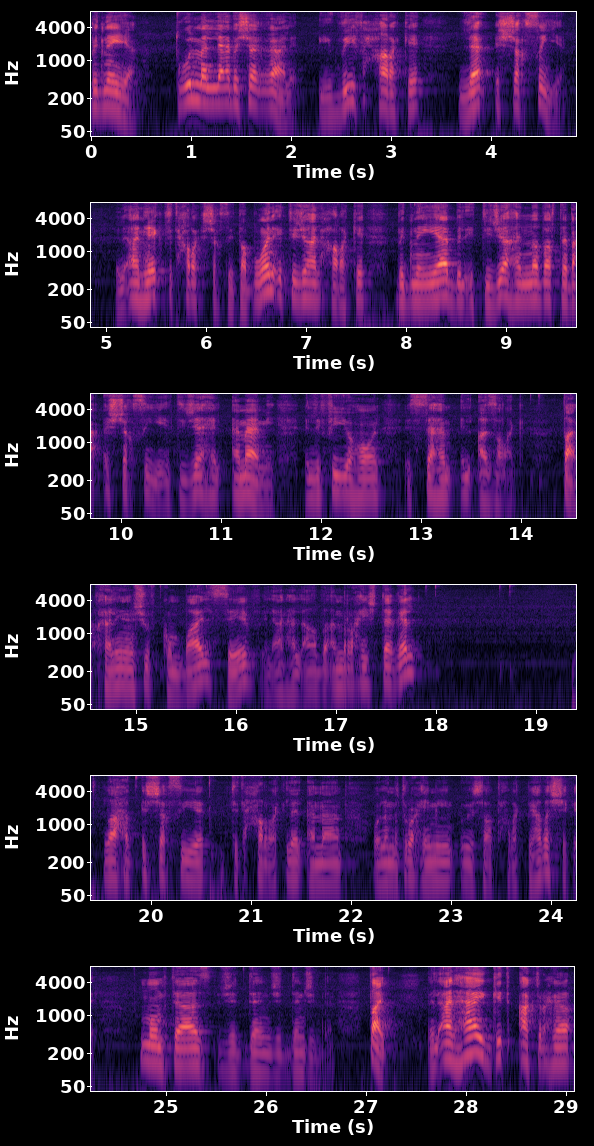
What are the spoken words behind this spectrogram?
بدنا إياه. طول ما اللعبة شغالة يضيف حركة للشخصية. الآن هيك بتتحرك الشخصية. طب وين اتجاه الحركة؟ بدنا إياه بالاتجاه النظر تبع الشخصية الاتجاه الأمامي اللي فيه هون السهم الأزرق. طيب خلينا نشوف كومبايل سيف. الآن هل هذا الامر راح يشتغل؟ لاحظ الشخصية بتتحرك للأمام ولما تروح يمين ويسار تتحرك بهذا الشكل. ممتاز جدا جدا جدا. طيب الآن هاي Get Actor. إحنا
